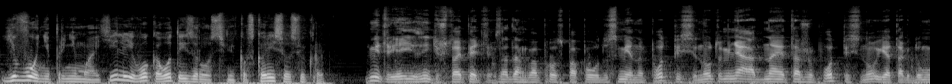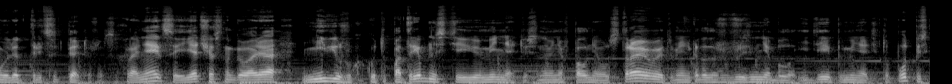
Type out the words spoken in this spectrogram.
его не принимаете или его кого-то из родственников, скорее всего, свекровь. Дмитрий, я извините, что опять задам вопрос по поводу смены подписи, но вот у меня одна и та же подпись, ну, я так думаю, лет 35 уже сохраняется, и я, честно говоря, не вижу какой-то потребности ее менять. То есть она меня вполне устраивает, у меня никогда даже в жизни не было идеи поменять эту подпись.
